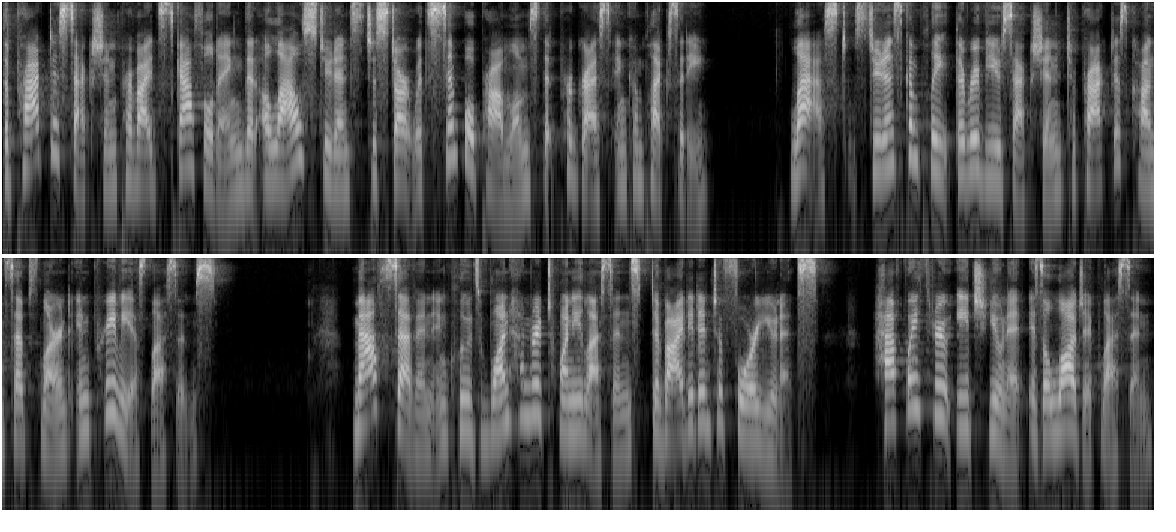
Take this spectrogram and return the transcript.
The practice section provides scaffolding that allows students to start with simple problems that progress in complexity. Last, students complete the review section to practice concepts learned in previous lessons. Math 7 includes 120 lessons divided into four units. Halfway through each unit is a logic lesson.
